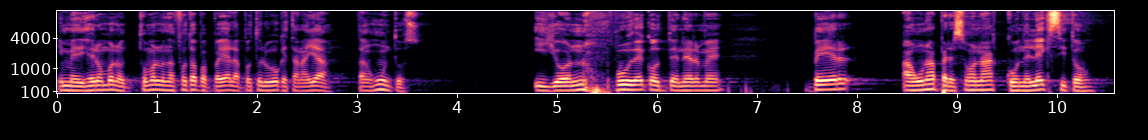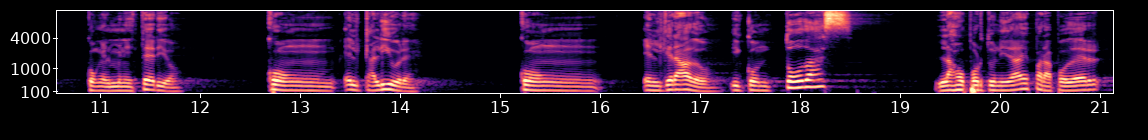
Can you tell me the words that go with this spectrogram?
y me dijeron, bueno, tómale una foto a papá y al apóstol Hugo que están allá, están juntos. Y yo no pude contenerme ver a una persona con el éxito, con el ministerio, con el calibre, con el grado y con todas las oportunidades para poder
